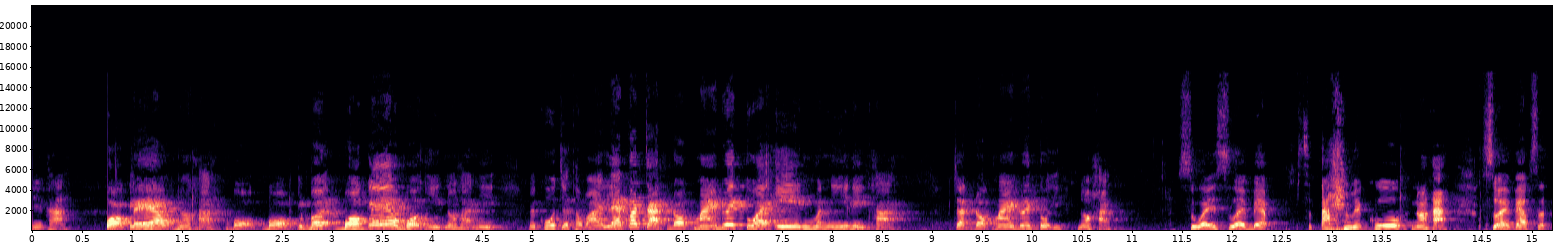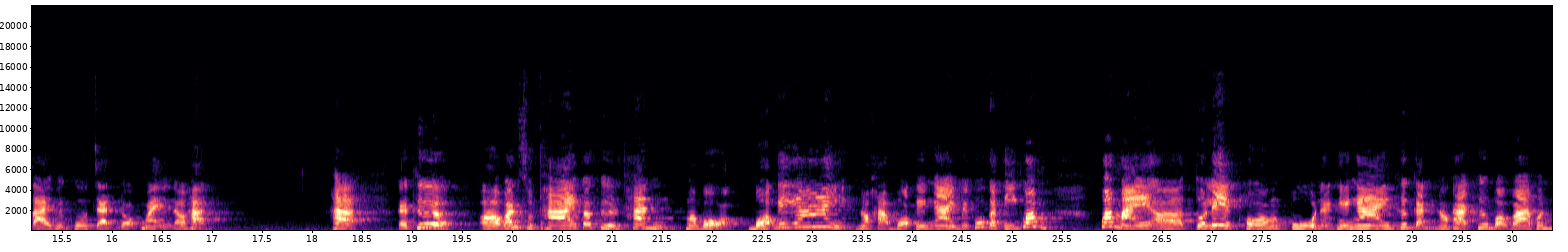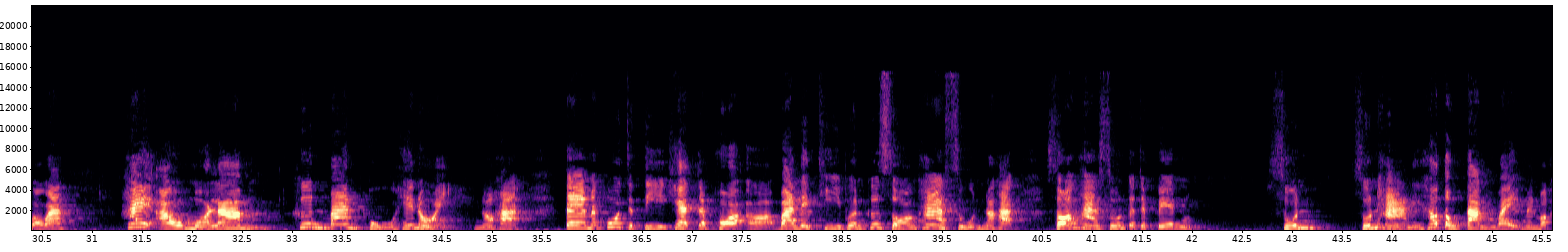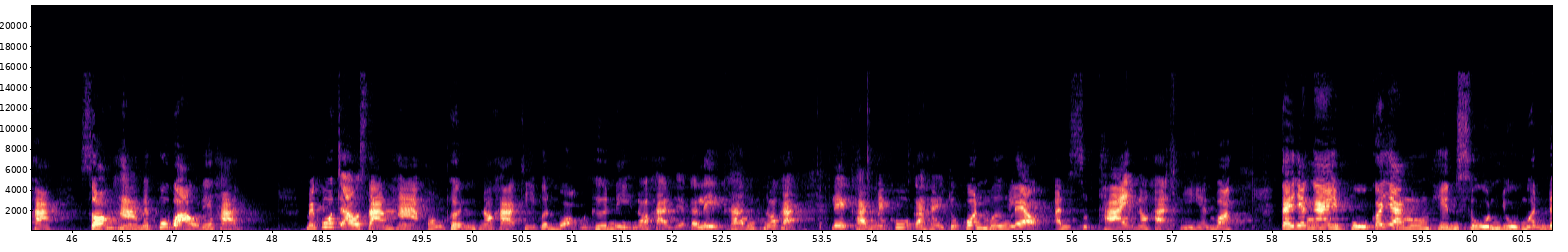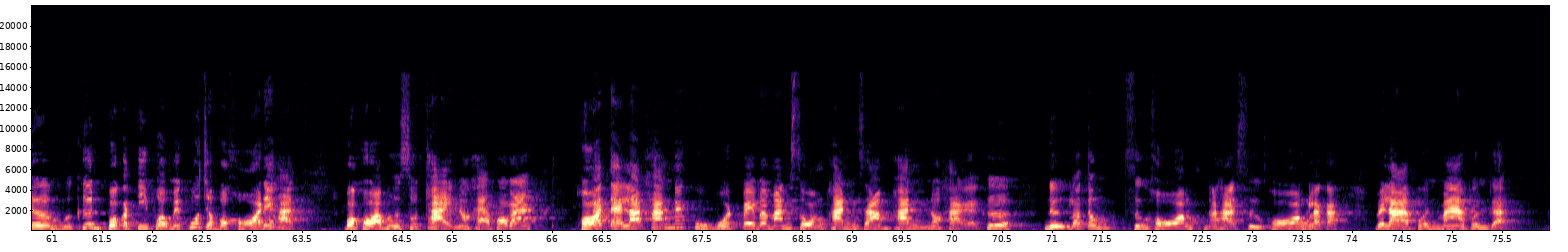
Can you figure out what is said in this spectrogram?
นี่ค่ะ บอกแล้วเนาะค่ะบอกบอกบอกบอกแล้วบอกอีกเนาะค่ะนี่แม่คู่จะถวายแล้วก็จัดดอกไม้ด้วยตัวเองวันนี้นี่ค่ะ จัดดอกไม้ด้วยตัวเนาะค่ะ สวยสวยแบบสไตล์แม่คู่เนาะค่ะ สวยแบบสไตล์แม่คู่จัดดอกไม้แล้วค่ะ ค่ะ ก็คืออ๋อวันสุดท้ายก็คือท่านมาบอกบอกง่ายๆเนาะค่ะบอกง่ายๆไม่คู่กตีความความหมายตัวเลขของปูน่ะง่ายๆคือกันเนาะค่ะ คือบอกว่าเพิ่นบอกว่าให้เอาหมอลำขึ้นบ้านปู่ให้หน่อยเนาะค่ะ แต่แม่คู่จะตีแค่เฉพาะเออบ้านเลขที่เพิ่นคือสองห้าศูนย์เนาะค่ะสองห้าศูนย์ก็จะเป็นศูนย์ศูนย์หานี่เฮาต้องตั้งไว้แม่นบ่คะสองหาแม่คู่บ่เอาเด้ค่ะแม่คู่จะเอาสามหาของเพิ่นเนาะค่ะ ที่เพิ่นบอกเมื่อคืนนี่เนาะค่ะ เดี๋ยวก็เลขคันเนาะค่ะ เลขคันแม่คู่ก็ให้ทุกคนมึงแล้ว อันสุดท้ายเนาะค่ะ นี่เห็นบ่แต่ยังไงปู่ก็ยังเห็นศูนย์อยู่เหมือนเดิมเมื่อคืนปกติพวกแม่คู่จะบ่ขอเด้ค่ะ บ่ขอมือสุดท้ายเนาะค่ะ เพราะว่าขอแต่ละครั้งแม่ครูหมดไปประมาณสองพันสามพันเนาะค่ะก็คือหนึ่งเราต้องซื้อของนะคะซื้อของแล้วก็เวลาเพิ่นมาเพิ่นก็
